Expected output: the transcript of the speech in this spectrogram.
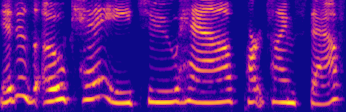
It is okay to have part time staff.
